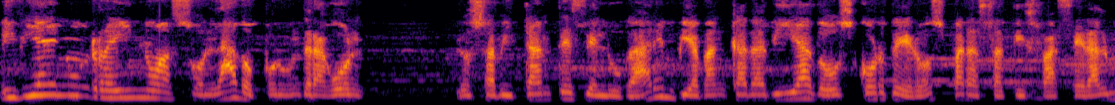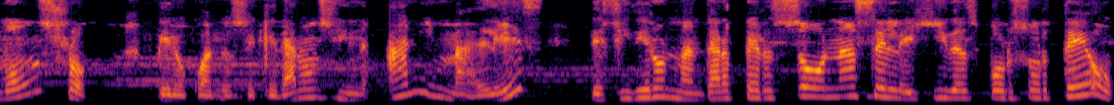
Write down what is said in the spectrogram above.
vivía en un reino asolado por un dragón. Los habitantes del lugar enviaban cada día dos corderos para satisfacer al monstruo, pero cuando se quedaron sin animales, decidieron mandar personas elegidas por sorteo.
